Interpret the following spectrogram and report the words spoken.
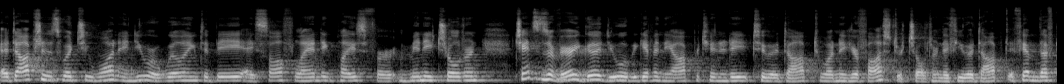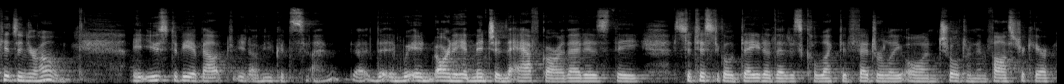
adoption is what you want and you are willing to be a soft landing place for many children, chances are very good you will be given the opportunity to adopt one of your foster children if you adopt, if you have enough kids in your home. It used to be about, you know, you could, uh, Arnie had mentioned the AFCAR, that is the statistical data that is collected federally on children in foster care.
